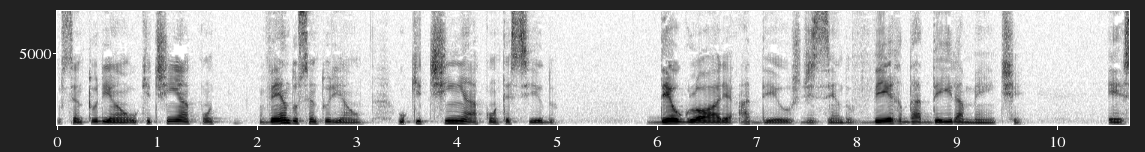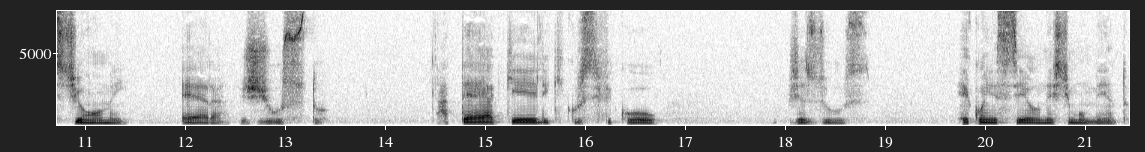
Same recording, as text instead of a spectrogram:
o centurião, o que tinha vendo o centurião, o que tinha acontecido, deu glória a Deus, dizendo: verdadeiramente este homem era justo. Até aquele que crucificou Jesus reconheceu neste momento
